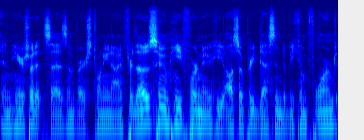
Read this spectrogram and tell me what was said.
And here's what it says in verse 29 For those whom he foreknew, he also predestined to be conformed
